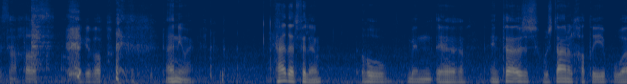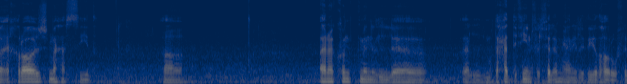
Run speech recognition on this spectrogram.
اسمع خلاص. Anyway. هذا الفيلم هو من آه إنتاج وجدان الخطيب وإخراج مها السيد. آه أنا كنت من المتحدثين في الفيلم يعني الذي يظهروا في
